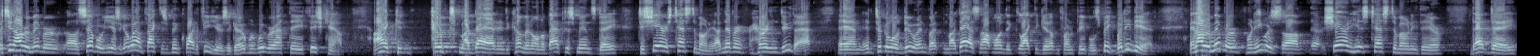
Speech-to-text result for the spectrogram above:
But you know, I remember uh, several years ago, well, in fact, it's been quite a few years ago, when we were at the fish camp. I had coaxed my dad into coming on a Baptist Men's Day to share his testimony. I'd never heard him do that, and it took a little doing, but my dad's not one to like to get up in front of people and speak, but he did. And I remember when he was uh, sharing his testimony there that day,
